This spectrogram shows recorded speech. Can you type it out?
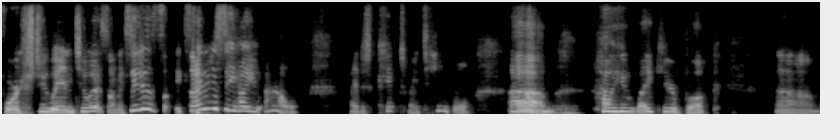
forced you into it. So I'm excited excited to see how you. Ow, I just kicked my table. Um, how you like your book. Um,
